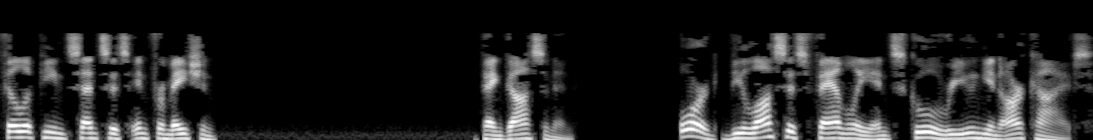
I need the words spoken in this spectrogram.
Philippine Census Information. Pangasinan. Org, Velocis Family and School Reunion Archives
